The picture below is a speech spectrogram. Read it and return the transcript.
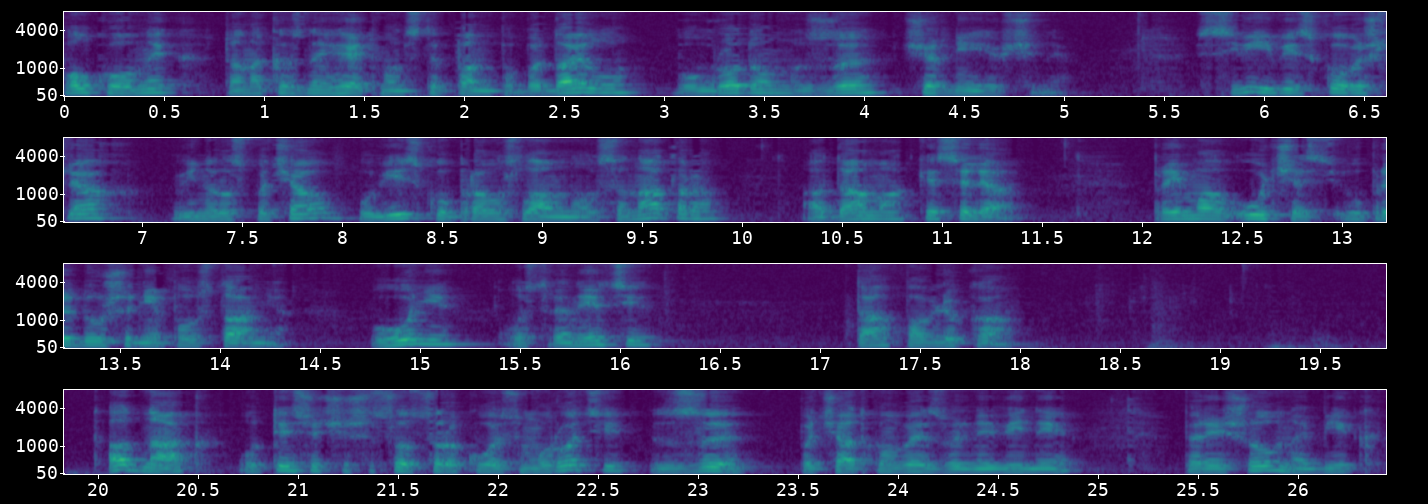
Полковник та наказний гетьман Степан Пободайло був родом з Чернігівщини. Свій військовий шлях він розпочав у війську православного сенатора Адама Киселя. Приймав участь у придушенні повстання Гуні, Остряниці та Павлюка. Однак у 1648 році з початком визвольної війни перейшов на бік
